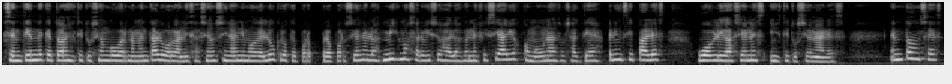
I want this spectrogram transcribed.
Se entiende que toda institución gubernamental u organización sin ánimo de lucro que proporcione los mismos servicios a los beneficiarios como una de sus actividades principales u obligaciones institucionales. Entonces,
